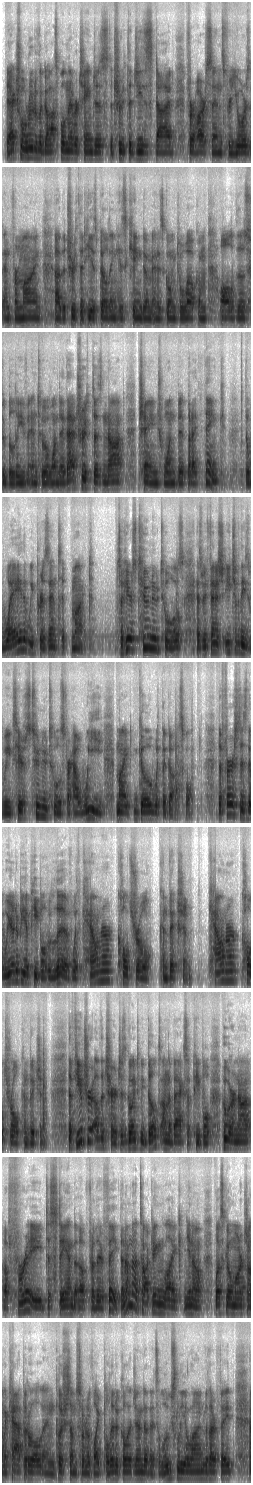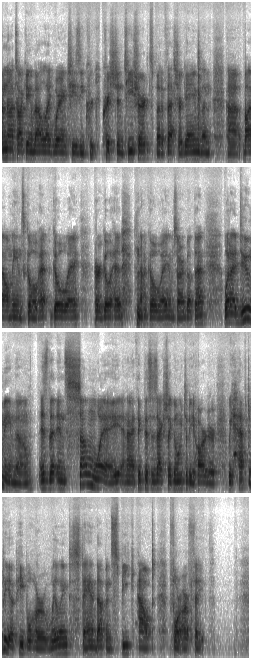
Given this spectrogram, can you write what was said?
The actual root of the gospel never changes. The truth that Jesus died for our sins, for yours and for mine. Uh, the truth that he is building his kingdom and is going to welcome all of those who believe into it one day. That truth does not change one bit, but I think the way that we present it might. So here's two new tools as we finish each of these weeks. Here's two new tools for how we might go with the gospel. The first is that we are to be a people who live with counter-cultural conviction counter-cultural conviction. The future of the church is going to be built on the backs of people who are not afraid to stand up for their faith. And I'm not talking like, you know, let's go march on the Capitol and push some sort of like political agenda that's loosely aligned with our faith. I'm not talking about like wearing cheesy Christian t-shirts, but if that's your game, then uh, by all means go, go away or go ahead, not go away. I'm sorry about that. What I do mean though is that in some way, and I think this is actually going to be harder, we have to be a people who are willing to stand up and speak out for our faith.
